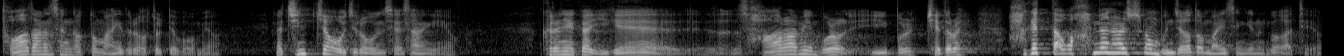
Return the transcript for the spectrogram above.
더하다는 생각도 많이 들어요. 어떨 때 보면. 그러니까 진짜 어지러운 세상이에요. 그러니까 이게 사람이 뭘, 뭘 제대로 하겠다고 하면 할수록 문제가 더 많이 생기는 것 같아요.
